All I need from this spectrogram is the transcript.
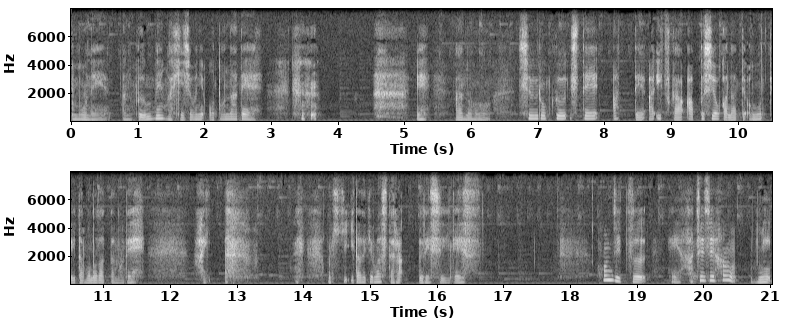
もうねあの文面が非常に大人で。えあの収録してあってあいつかアップしようかなって思っていたものだったので。はい。お聞きいただけましたら嬉しいです。本日、え8時半に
